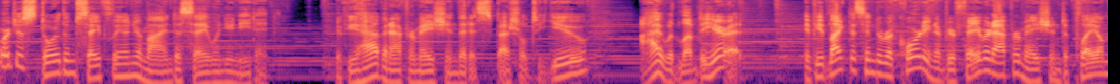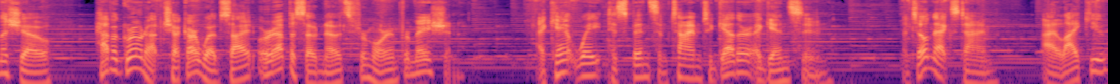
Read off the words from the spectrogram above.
or just store them safely on your mind to say when you need it. If you have an affirmation that is special to you, I would love to hear it. If you'd like to send a recording of your favorite affirmation to play on the show, have a grown up check our website or episode notes for more information. I can't wait to spend some time together again soon. Until next time, I like you,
